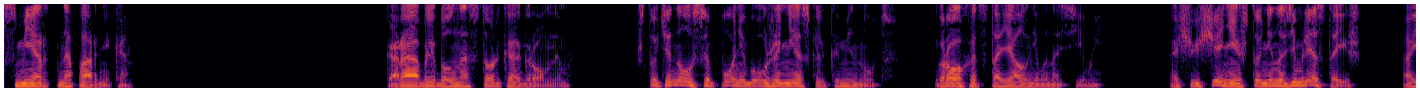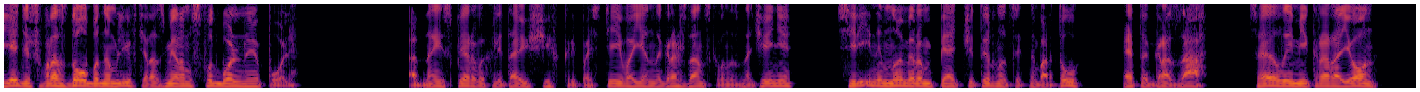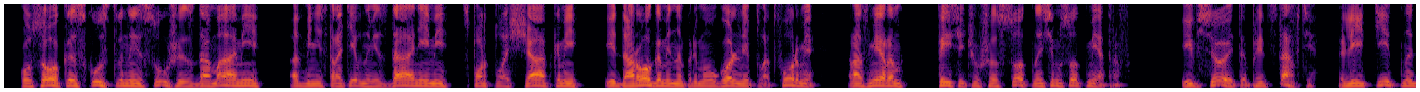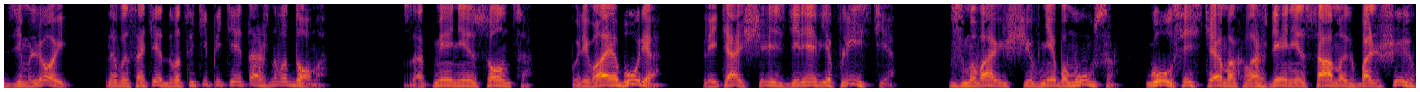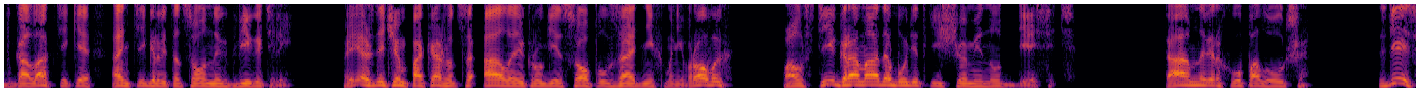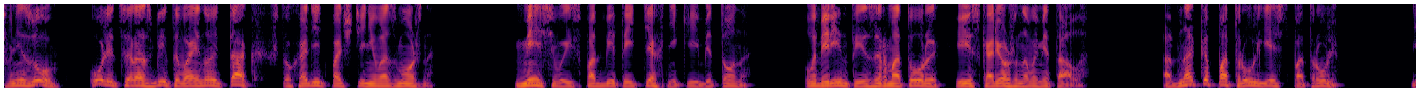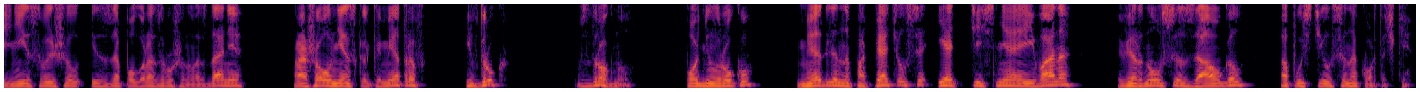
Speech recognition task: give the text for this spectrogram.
Смерть напарника. Корабль был настолько огромным, что тянулся по небу уже несколько минут. Грохот стоял невыносимый. Ощущение, что не на земле стоишь, а едешь в раздолбанном лифте размером с футбольное поле. Одна из первых летающих крепостей военно-гражданского назначения серийным номером 514 на борту — это «Гроза», целый микрорайон, кусок искусственной суши с домами, административными зданиями, спортплощадками и дорогами на прямоугольной платформе размером 1600 на 700 метров. И все это, представьте, летит над землей на высоте 25-этажного дома. Затмение солнца, пылевая буря, летящие с деревьев листья, взмывающий в небо мусор, гул систем охлаждения самых больших в галактике антигравитационных двигателей. Прежде чем покажутся алые круги сопл задних маневровых, ползти громада будет еще минут десять. Там наверху получше. Здесь, внизу, улицы разбиты войной так, что ходить почти невозможно. Месиво из подбитой техники и бетона, лабиринты из арматуры и искореженного металла. Однако патруль есть патруль. Денис вышел из-за полуразрушенного здания, прошел несколько метров и вдруг вздрогнул, поднял руку, медленно попятился и, оттесняя Ивана, вернулся за угол, опустился на корточки.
